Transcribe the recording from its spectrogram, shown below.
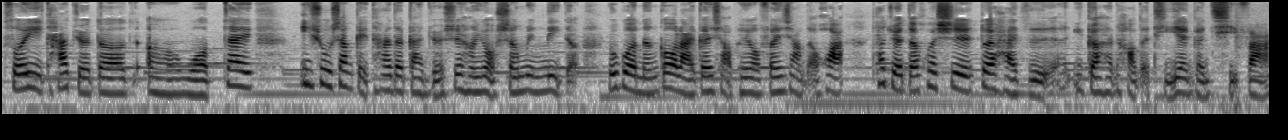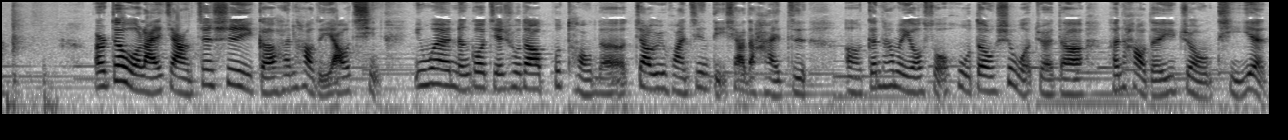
所以他觉得，呃，我在艺术上给他的感觉是很有生命力的。如果能够来跟小朋友分享的话，他觉得会是对孩子一个很好的体验跟启发。而对我来讲，这是一个很好的邀请。因为能够接触到不同的教育环境底下的孩子，呃，跟他们有所互动，是我觉得很好的一种体验。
